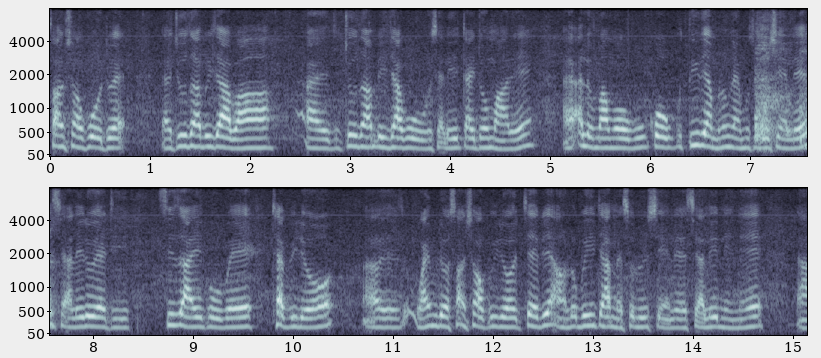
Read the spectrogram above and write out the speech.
စောင့်ရှောက်ဖို့အတွက်အဲစူးစမ်းပေးကြပါအဲစူးစမ်းပေးကြဖို့ဆရာလေးတိုက်တွန်းပါတယ်အဲအဲ့လိုမှမဟုတ်ဘူးကိုတီးတယ်မလုပ်နိုင်ဘူးဆိုလို့ရှိရင်လည်းဆရာလေးတို့ရဲ့ဒီစီးစာရေးကိုပဲထပ်ပြီးတော့အဲဝိုင်းပြီးတော့စောင့်ရှောက်ပြီးတော့ကြဲပြအောင်လုပ်ပေးကြမယ်ဆိုလို့ရှိရင်လည်းဆရာလေးအနေနဲ့အာ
